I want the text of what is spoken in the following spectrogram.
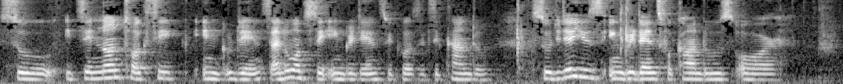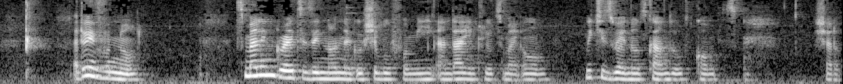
So it's a non-toxic ingredients. I don't want to say ingredients because it's a candle. So did they use ingredients for candles or I don't even know. Smelling great is a non-negotiable for me and that includes my own, which is where Nose Candle comes. Shut up.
